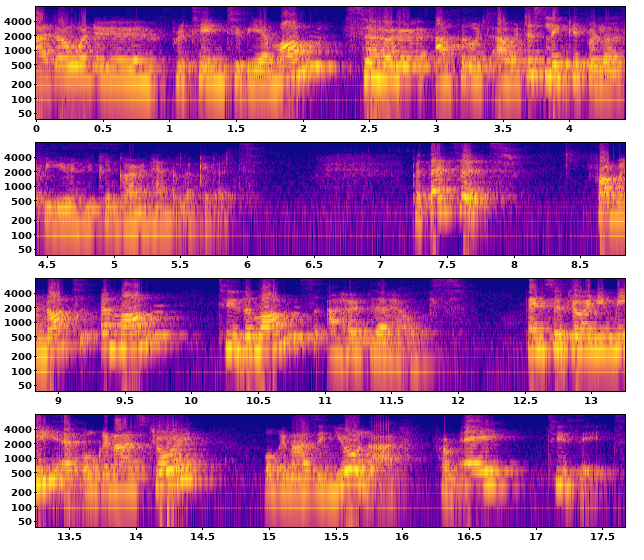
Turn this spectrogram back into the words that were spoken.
I don't want to pretend to be a mom, so I thought I would just link it below for you and you can go and have a look at it. But that's it. From a not a mom to the moms, I hope that helps. Thanks for joining me at Organized Joy, organizing your life from A to Z.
